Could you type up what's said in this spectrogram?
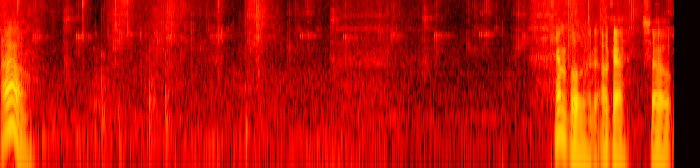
Oh. Chem fluid. Okay, so.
